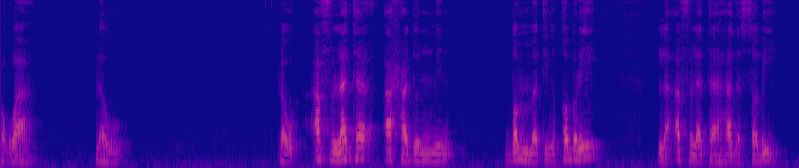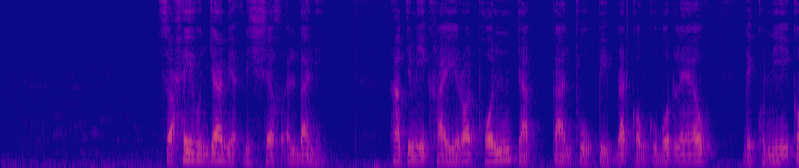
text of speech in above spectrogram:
บอกว่าเราเราอัฟลัตอะฮัดุนมินกับรีเลอัฟเลตฮะดะศบี สฮีฮุนจามีดิเชคอัลบานี หากจะมีใครรอดพ้นจากการถูกปีบรัดของกูบดแล้ว เด็กคนนี้ก็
